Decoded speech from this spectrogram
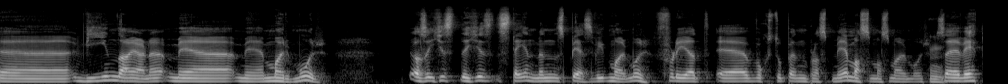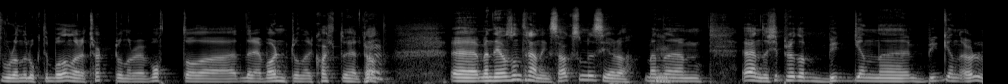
eh, vin, da gjerne, med, med marmor. Altså ikke, det er ikke stein, men spesifikt marmor. Fordi at jeg vokste opp en plass med masse masse marmor. Så jeg vet hvordan det lukter både når det er tørt, og når det er vått, og når det er varmt, og når det er kaldt. og helt tatt. Eh, Men det er jo en sånn treningssak, som du sier. da Men eh, jeg har ennå ikke prøvd å bygge en, eh, bygge en øl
